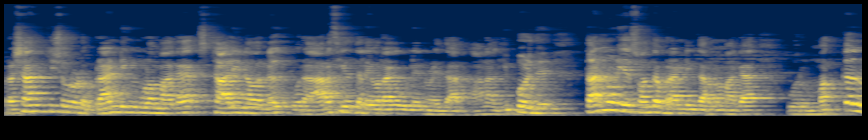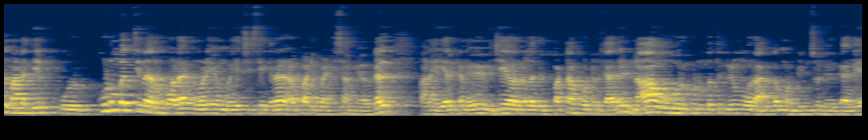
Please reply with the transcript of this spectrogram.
பிரசாந்த் கிஷோரோட பிராண்டிங் மூலமாக ஸ்டாலின் அவர்கள் ஒரு அரசியல் தலைவராக உள்ளே நுழைந்தார். ஆனால் இப்பொழுது தன்னுடைய சொந்த பிராண்டிங் காரணமாக ஒரு மக்கள் மனதில் ஒரு குடும்பத்தினர் போல நுழைய முயற்சி செய்கிறார் எடப்பாடி பழனிசாமி அவர்கள். ஆனால் ஏற்கனவே விஜய் அவர்கள் அதுக்கு பட்டா போட்டிருக்காரு. நான் ஒவ்வொரு குடும்பத்திலும் ஒரு அங்கம் அப்படின்னு சொல்லியிருக்காரு.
